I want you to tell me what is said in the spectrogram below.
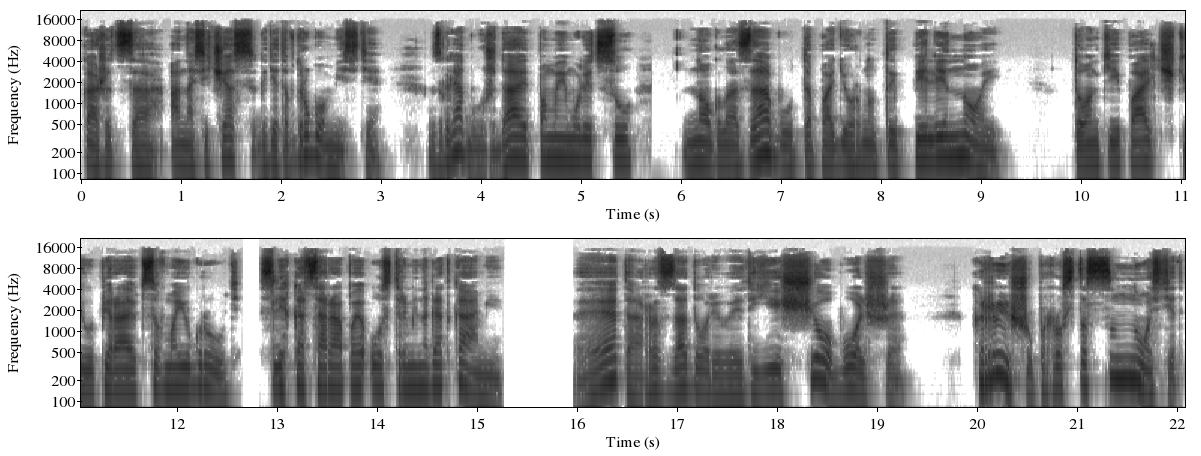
Кажется, она сейчас где-то в другом месте. Взгляд блуждает по моему лицу, но глаза будто подернуты пеленой. Тонкие пальчики упираются в мою грудь, слегка царапая острыми ноготками. Это раззадоривает еще больше. Крышу просто сносит,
